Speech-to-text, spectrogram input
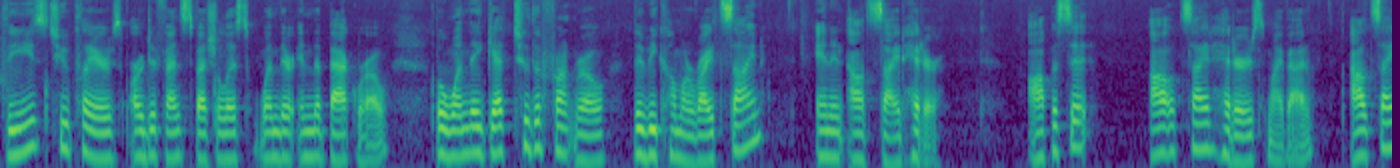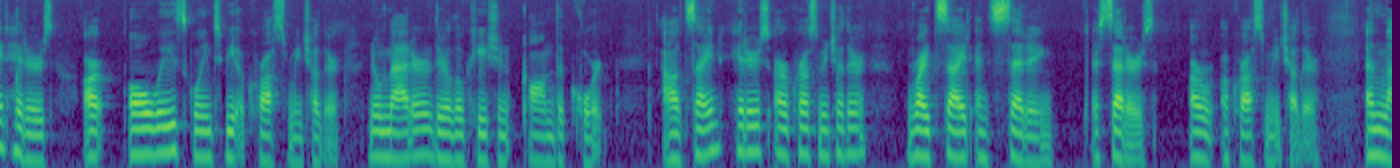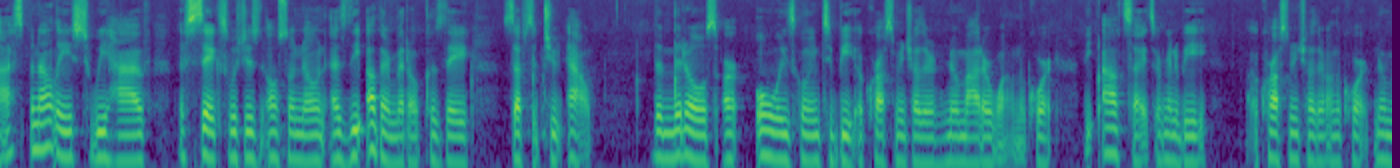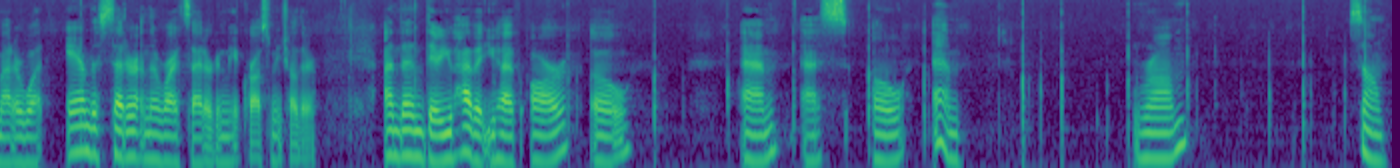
these two players are defense specialists when they're in the back row, but when they get to the front row, they become a right side and an outside hitter. Opposite outside hitters, my bad, outside hitters are always going to be across from each other, no matter their location on the court. Outside hitters are across from each other, right side and setting uh, setters are across from each other. And last but not least, we have the six, which is also known as the other middle because they substitute out the middles are always going to be across from each other no matter what on the court. The outsides are going to be across from each other on the court no matter what. And the setter and the right side are going to be across from each other. And then there you have it. You have R O M S O M. ROM SOM.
